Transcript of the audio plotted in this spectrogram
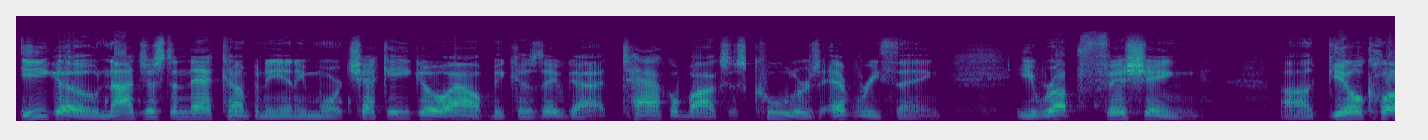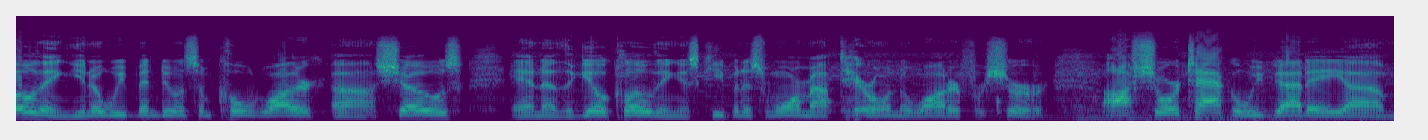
Ego, not just a net company anymore. Check Ego out because they've got tackle boxes, coolers, everything. Erupt Fishing, uh, Gill Clothing, you know, we've been doing some cold water uh, shows, and uh, the Gill Clothing is keeping us warm out there on the water for sure. Offshore Tackle, we've got a um,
